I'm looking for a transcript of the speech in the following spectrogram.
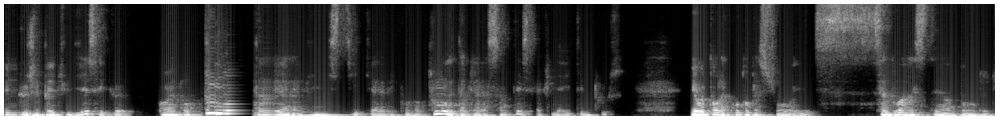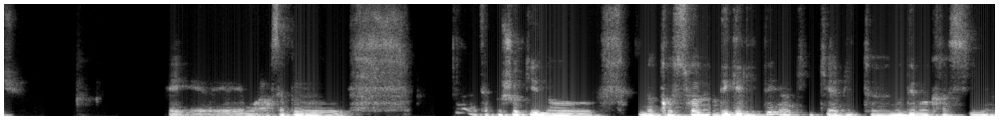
que je n'ai pas étudié, c'est que en même temps, tout le monde est appelé à la vie mystique, à la vie tout le monde est appelé à la sainteté, c'est la finalité de tous. Et en même temps, la contemplation, ça doit rester un don de Dieu. Et, bon, alors ça peut ça peut choquer notre soif d'égalité hein, qui, habite euh, nos démocraties, euh,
